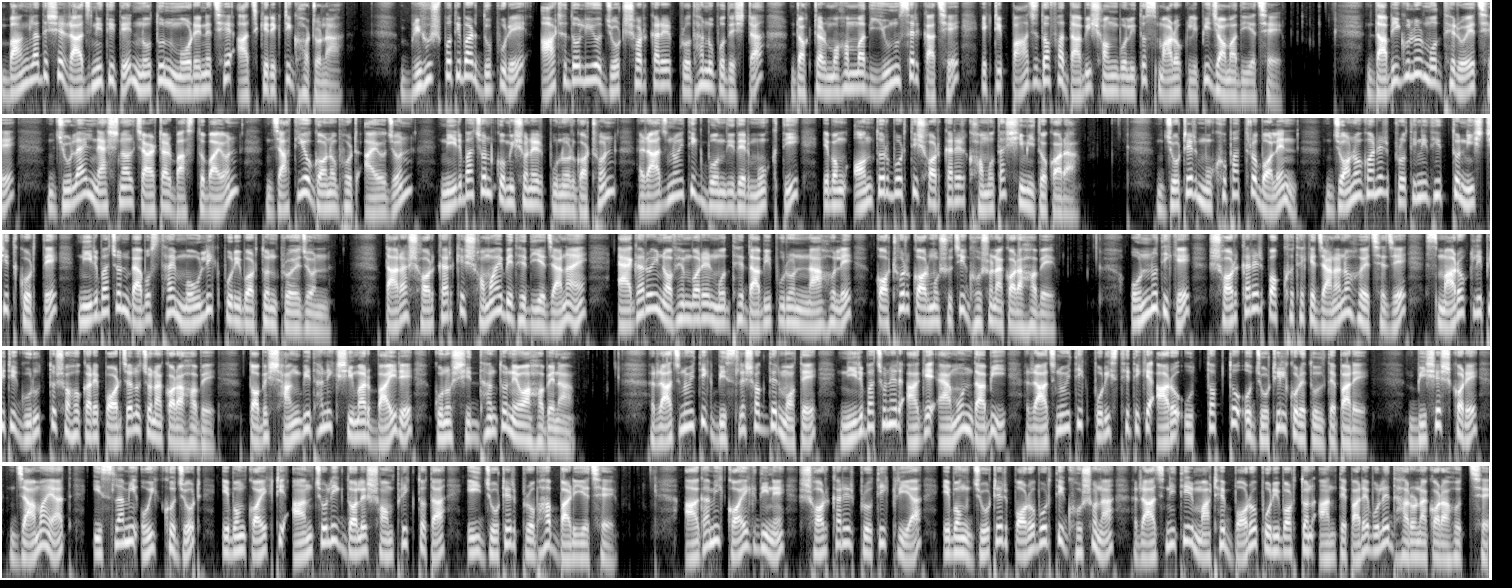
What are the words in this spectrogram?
বাংলাদেশের রাজনীতিতে নতুন মোড় এনেছে আজকের একটি ঘটনা। বৃহস্পতিবার দুপুরে আট দলীয় জোট সরকারের প্রধান উপদেষ্টা ড. মোহাম্মদ ইউনুসের কাছে একটি পাঁচ দফা দাবি সংবলিত স্মারকলিপি জমা দিয়েছে। দাবিগুলোর মধ্যে রয়েছে, জুলাই ন্যাশনাল চার্টার বাস্তবায়ন, জাতীয় গণভোট আয়োজন, নির্বাচন কমিশনের পুনর্গঠন, রাজনৈতিক বন্দীদের মুক্তি এবং অন্তর্বর্তী সরকারের ক্ষমতা সীমিত করা। জোটের মুখপাত্র বলেন, জনগণের প্রতিনিধিত্ব নিশ্চিত করতে নির্বাচন ব্যবস্থায় মৌলিক পরিবর্তন প্রয়োজন। তারা সরকারকে সময় বেঁধে দিয়ে জানায়, এগারোই নভেম্বরের মধ্যে দাবি পূরণ না হলে কঠোর কর্মসূচি ঘোষণা করা হবে। অন্যদিকে, সরকারের পক্ষ থেকে জানানো হয়েছে যে, স্মারকলিপিটি গুরুত্ব সহকারে পর্যালোচনা করা হবে, তবে সাংবিধানিক সীমার বাইরে কোনো সিদ্ধান্ত নেওয়া হবে না। রাজনৈতিক বিশ্লেষকদের মতে, নির্বাচনের আগে এমন দাবি রাজনৈতিক পরিস্থিতিকে আরও উত্তপ্ত ও জটিল করে তুলতে পারে। বিশেষ করে জামায়াত, ইসলামী ঐক্য জোট এবং কয়েকটি আঞ্চলিক দলের সম্পৃক্ততা এই জোটের প্রভাব বাড়িয়েছে। আগামী কয়েকদিনে সরকারের প্রতিক্রিয়া এবং জোটের পরবর্তী ঘোষণা রাজনীতির মাঠে বড় পরিবর্তন আনতে পারে বলে ধারণা করা হচ্ছে।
